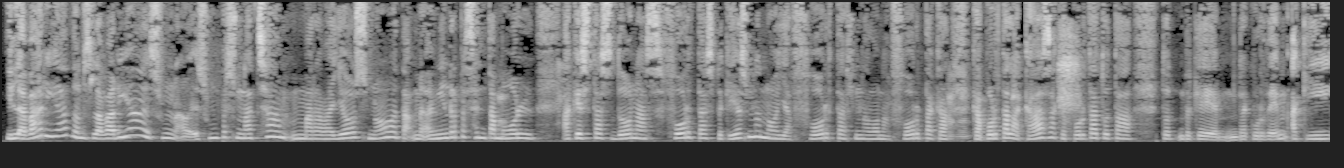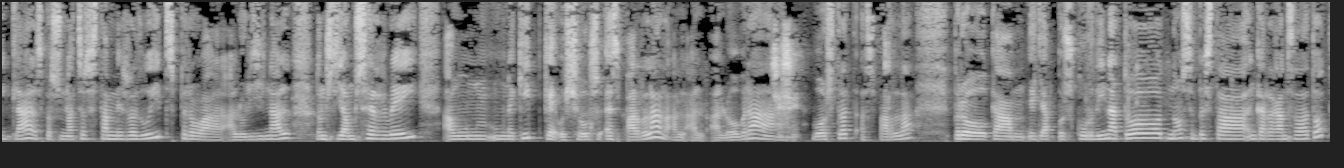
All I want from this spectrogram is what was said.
I la Vària, doncs la Vària és un, és un personatge meravellós, no? A mi em representa molt aquestes dones fortes, perquè ella és una noia forta, és una dona forta, que, que porta la casa, que porta tota... Tot, perquè recordem, aquí, clar, els personatges estan més reduïts, però a, a l'original doncs, hi ha un servei, a un, un equip, que això es, es parla, a, a, a l'obra Sí, sí. vostra es parla, però que ella pues, coordina tot, no? sempre està encarregant-se de tot,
